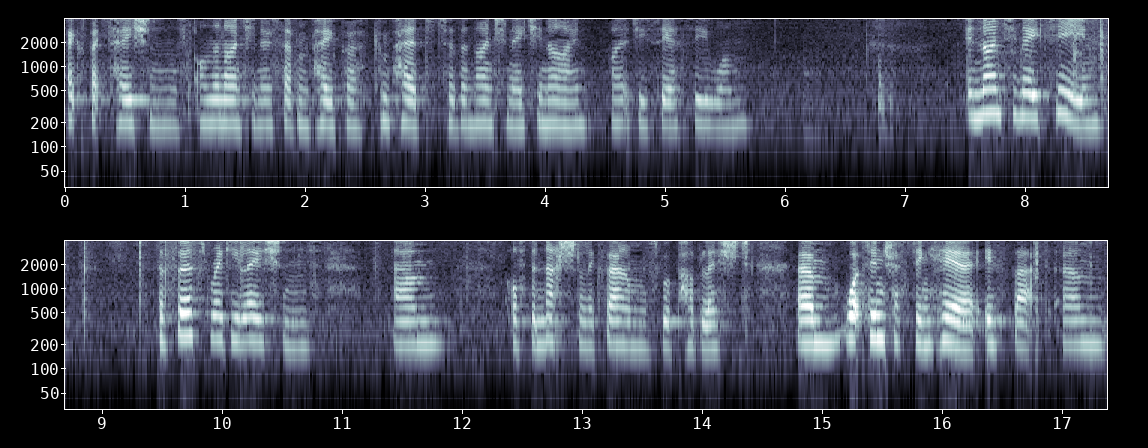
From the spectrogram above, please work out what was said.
expectations on the 1907 paper compared to the 1989 GCSE one. In 1918, the first regulations um, of the national exams were published. Um, what's interesting here is that um,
